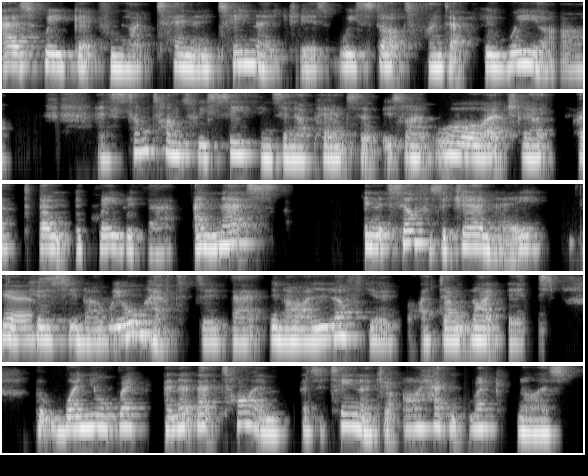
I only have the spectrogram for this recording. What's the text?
As we get from like 10 and teenage years, we start to find out who we are. And sometimes we see things in our parents that it's like, oh, actually, I, I don't agree with that. And that's in itself is a journey Yes. because, you know, we all have to do that. You know, I love you, but I don't like this. But when you're, rec- and at that time, as a teenager, I hadn't recognized,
